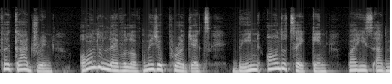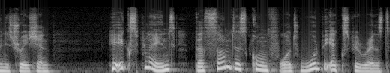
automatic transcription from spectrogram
the gathering on the level of major projects being undertaken by his administration. He explained that some discomfort would be experienced,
